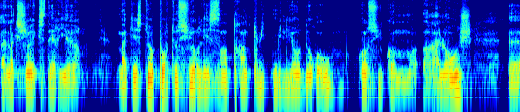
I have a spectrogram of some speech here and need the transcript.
à l'action extérieure. Ma question porte sur les 138 millions d'euros conçus comme rallonge. Euh,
